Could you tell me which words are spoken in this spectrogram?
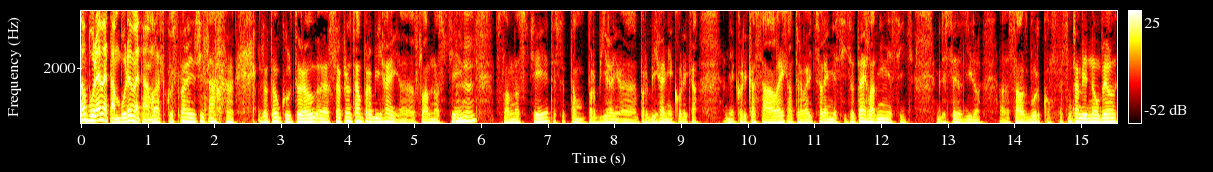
No budeme tam, budeme tam. Ale zkusme nejdřív za tou kulturou. V srpnu tam probíhají eh, slavnosti, mm-hmm. slavnosti, ty se tam probíhají, eh, probíhají několika, několika sálech a trvají celý měsíc. A to je hlavní měsíc, kdy se jezdí do eh, Salzburku. Já jsem tam jednou byl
